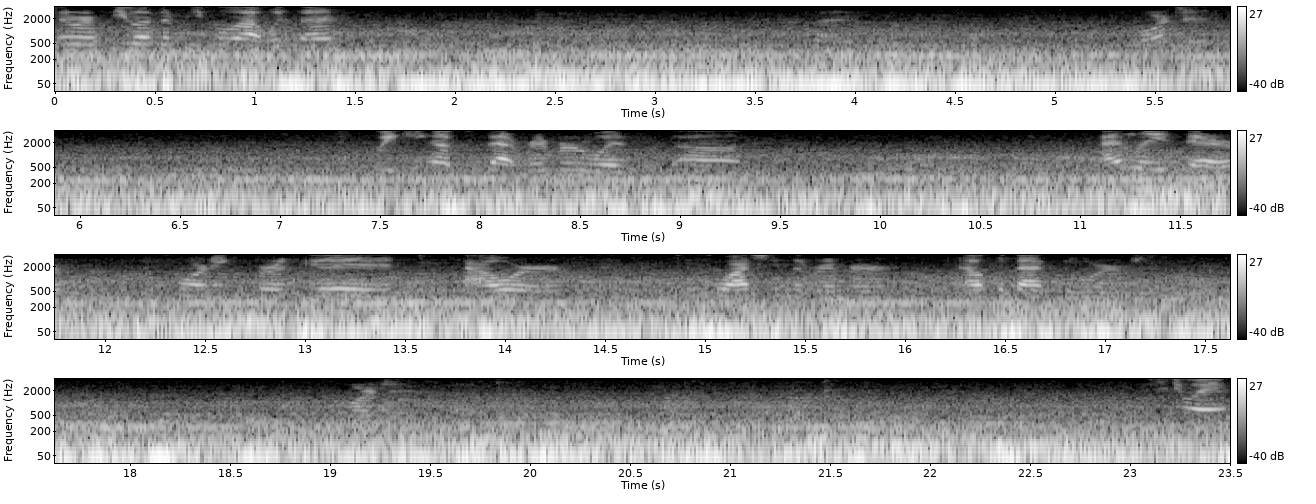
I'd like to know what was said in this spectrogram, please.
There were a few other people out with us. But it's gorgeous. Waking up to that river was, um, I laid there this morning for a good hour just watching the river out the back doors. It's gorgeous. Anyway,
